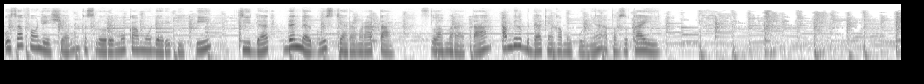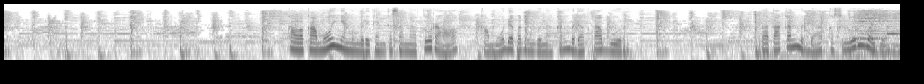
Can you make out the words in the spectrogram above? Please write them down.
Usap foundation ke seluruh mukamu dari pipi, jidat, dan dagu secara merata. Setelah merata, ambil bedak yang kamu punya atau sukai. Kalau kamu ingin memberikan kesan natural, kamu dapat menggunakan bedak tabur. Ratakan bedak ke seluruh wajahmu.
